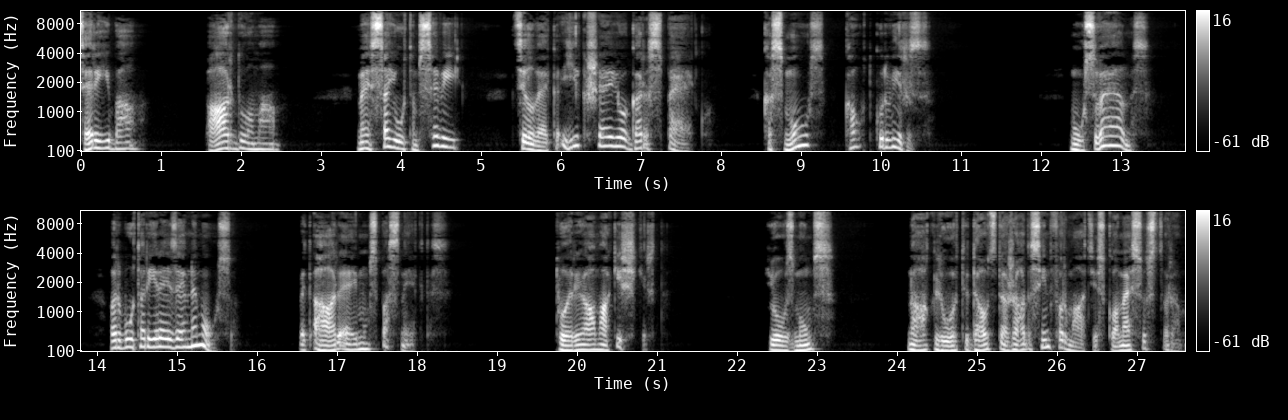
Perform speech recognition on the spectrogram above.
cerībām, pārdomām mēs sajūtam sevī cilvēka iekšējo gara spēku, kas mūs kaut kur virza. Mūsu vēlmes, varbūt arī reizēm ne mūsu, bet ārēji mums pasniegtas. To ir jāmāk izšķirt, jo uz mums nāk ļoti daudz dažādas informācijas, ko mēs uztveram.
